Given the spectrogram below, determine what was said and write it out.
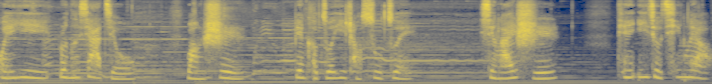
回忆若能下酒，往事便可做一场宿醉。醒来时，天依旧清亮，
